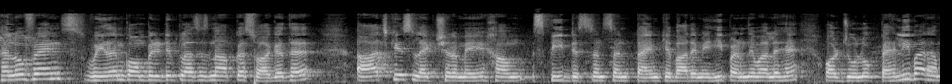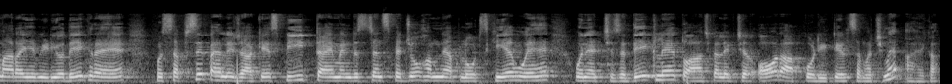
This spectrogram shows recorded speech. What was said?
Hello friends Vedam competitive classes में आपका स्वागत है। आज के इस लेक्चर में हम स्पीड डिस्टेंस एंड टाइम के बारे में ही पढ़ने वाले हैं और जो लोग पहली बार हमारा ये वीडियो देख रहे हैं, वो सबसे पहले जाके स्पीड टाइम एंड डिस्टेंस पे जो हमने अपलोड्स किए हुए हैं, उन्हें अच्छे से देख लें तो आज का लेक्चर और आपको डिटेल समझ में आएगा।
